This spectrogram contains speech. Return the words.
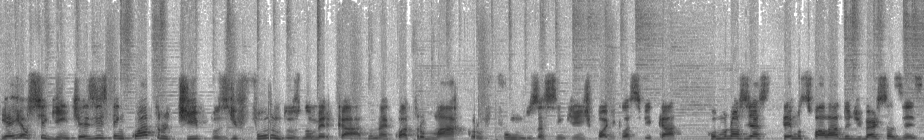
E aí é o seguinte, existem quatro tipos de fundos no mercado, né? Quatro macro fundos assim que a gente pode classificar, como nós já temos falado diversas vezes.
